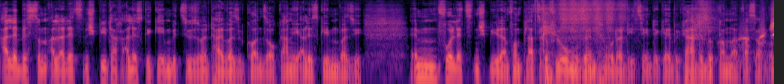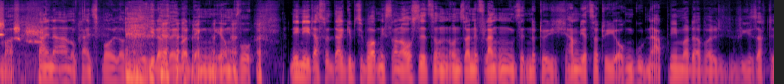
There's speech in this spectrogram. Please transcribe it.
alle bis zum allerletzten Spieltag alles gegeben, beziehungsweise teilweise konnten sie auch gar nicht alles geben, weil sie im vorletzten Spiel dann vom Platz geflogen sind oder die zehnte gelbe Karte bekommen haben, was auch immer. Keine Ahnung, kein Spoiler, kann sich jeder selber denken irgendwo. Nee, nee, das, da gibt's überhaupt nichts dran aussetzen und, und seine Flanken sind natürlich, haben jetzt natürlich auch einen guten Abnehmer da, weil, wie gesagt,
